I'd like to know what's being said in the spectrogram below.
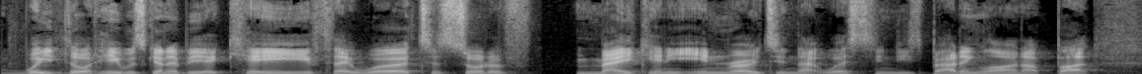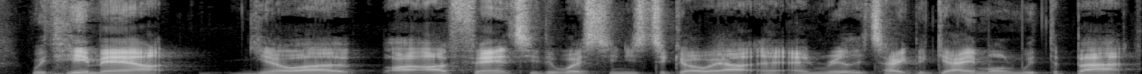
We thought he was going to be a key if they were to sort of make any inroads in that West Indies batting lineup. But with him out, you know, I, I fancy the West Indies to go out and, really take the game on with the bat.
